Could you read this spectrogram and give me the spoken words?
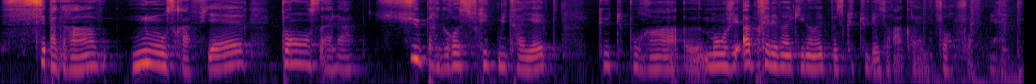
c'est pas grave, nous on sera fiers. Pense à la super grosse frite mitraillette que tu pourras euh, manger après les 20 km parce que tu les auras quand même fort, fort méritées.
